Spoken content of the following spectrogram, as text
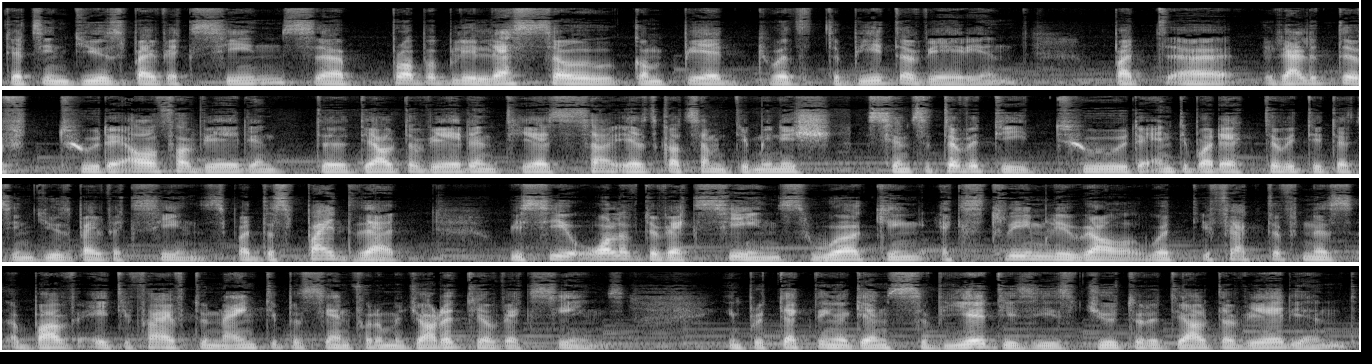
that's induced by vaccines, uh, probably less so compared with the Beta variant. But uh, relative to the Alpha variant, the Delta variant has, has got some diminished sensitivity to the antibody activity that's induced by vaccines. But despite that, we see all of the vaccines working extremely well with effectiveness above 85 to 90% for the majority of vaccines in protecting against severe disease due to the Delta variant,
